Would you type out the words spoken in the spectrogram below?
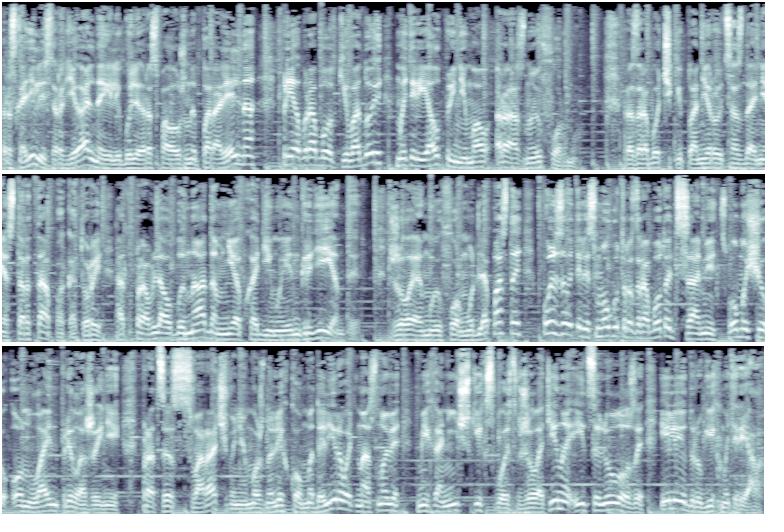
расходились радиально или были расположены параллельно, при обработке водой материал принимал разную форму. Разработчики планируют создание стартапа, который отправлял бы на дом необходимые ингредиенты. Желаемую форму для пасты пользователи смогут разработать сами с помощью онлайн-приложений. Процесс сворачивания можно легко моделировать на основе механических свойств желатина и целлюлозы или других материалов.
